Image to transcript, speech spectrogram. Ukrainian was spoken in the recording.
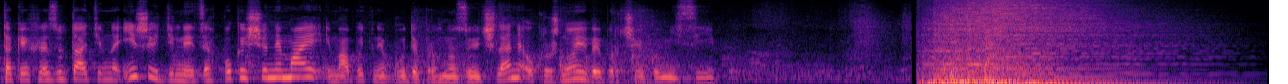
Таких результатів на інших дільницях поки що немає і, мабуть, не буде, прогнозують члени окружної виборчої комісії.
